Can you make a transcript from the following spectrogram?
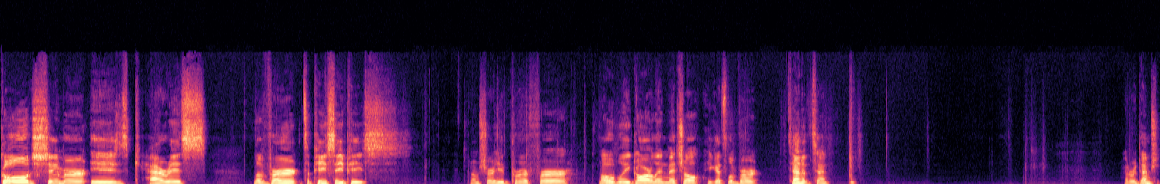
gold shimmer is Caris LeVert. It's a PC piece, but I'm sure he'd prefer Mobley, Garland, Mitchell. He gets LeVert. 10 of 10. Got a redemption.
